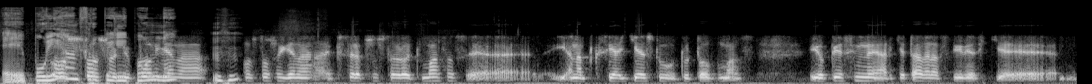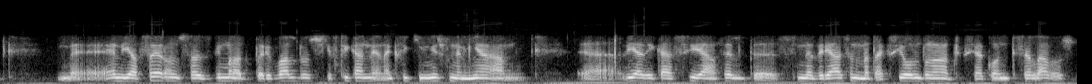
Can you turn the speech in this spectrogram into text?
Ε, πολλοί ωστόσο, άνθρωποι λοιπόν, λοιπόν για να, ωστόσο για να επιστρέψω στο ερώτημά σας ε, η αναπτυξιακή του, του τόπου μας οι οποίες είναι αρκετά δραστήριες και με ενδιαφέρον στα ζητήματα του περιβάλλοντος σκεφτήκαν να ξεκινήσουν μια ε, διαδικασία αν θέλετε συνεδριάσεων μεταξύ όλων των αναπτυξιακών της ελλαδος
